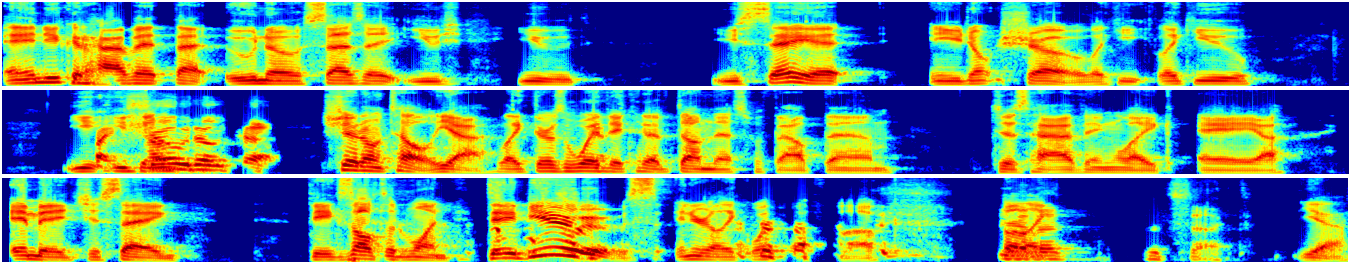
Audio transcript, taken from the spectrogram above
And you could yeah. have it that Uno says it. You you you say it and you don't show like you like you you, right, you show don't, don't tell. Show don't tell. Yeah, like there's a way yeah. they could have done this without them just having like a uh, image just saying the exalted one debuts and you're like what the fuck but yeah, like that, that sucked yeah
